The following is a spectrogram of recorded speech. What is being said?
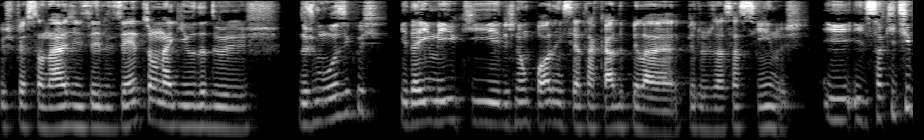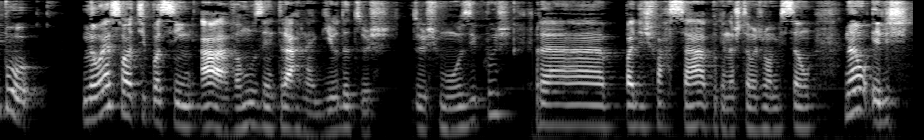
os personagens eles entram na guilda dos, dos músicos e daí meio que eles não podem ser atacados pela, pelos assassinos. E, e só que tipo não é só tipo assim, ah, vamos entrar na guilda dos, dos músicos pra, pra disfarçar, porque nós estamos numa missão. Não, eles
